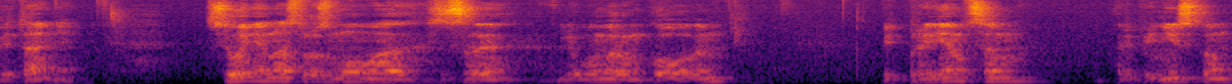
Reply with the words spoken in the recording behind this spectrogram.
Вітання. Сьогодні у нас розмова з Любомиром Ковалем, підприємцем, альпіністом,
